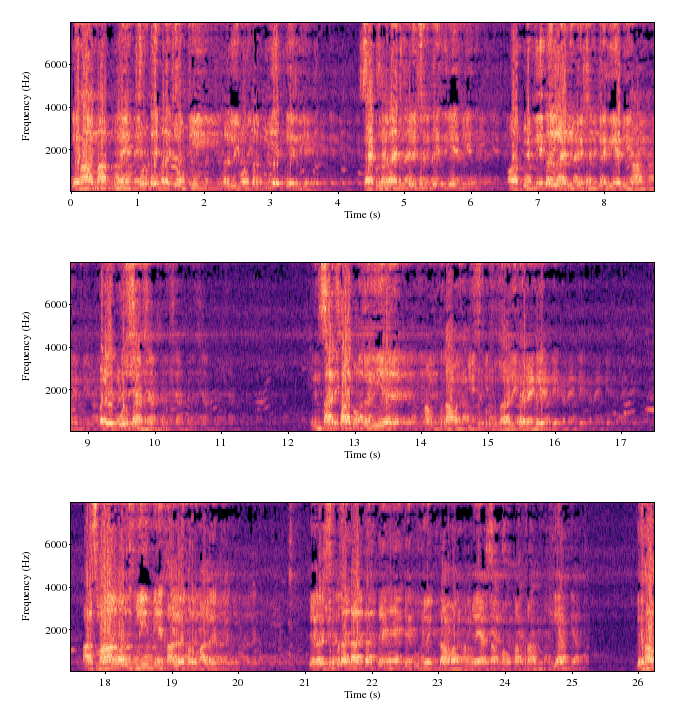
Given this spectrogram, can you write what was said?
कि हम अपने छोटे बच्चों की तलीम तरबियत के लिए, सेकुलर एजुकेशन के लिए भी, और बिब्लिकल एजुकेशन के लिए भी हम बड़े कोशा हैं। इन सारी बातों के लिए हम खुदावन की शुक्रगुजारी करेंगे। आसमान और ज़मीन के खालक और मालिक तेरा शुक्र अदा करते हैं कि तूने खुदावन हमें ऐसा मौका फराहम किया कि हम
